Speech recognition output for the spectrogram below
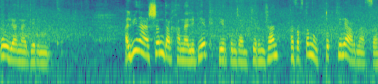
ойлана бермейді. Альбина әшім дархан әлібек еркінжан керімжан қазақстан ұлттық телеарнасы.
